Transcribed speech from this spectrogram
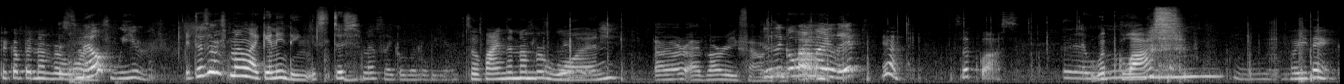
pick up a number It one. It smells weird. It doesn't smell like anything. It just smells like a little weird. So find the number one. I've already found Does it go on my lip? Yeah. Lip gloss. Uh, lip gloss. What do you think?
